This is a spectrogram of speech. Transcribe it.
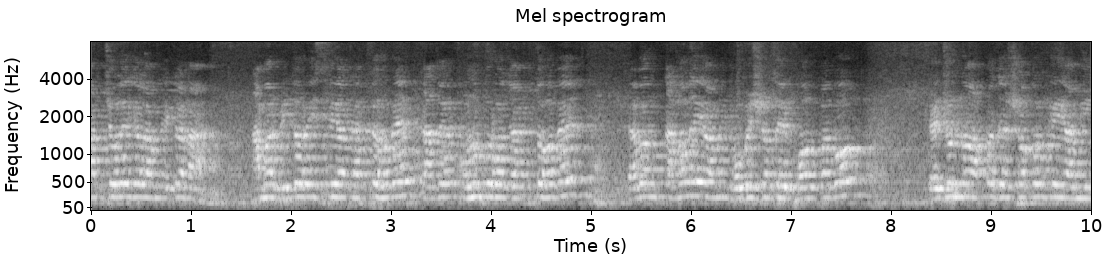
আর চলে গেলাম এটা না। আমার ভিতরে স্ত্রীরা থাকতে হবে কাজের অনুগ্রহ থাকতে হবে এবং তাহলেই আমি ভবিষ্যতে ফল পাব। এই জন্য আপনাদের সকলকেই আমি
